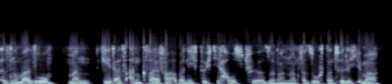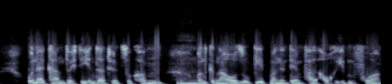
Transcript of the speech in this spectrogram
Es ist nun mal so, man geht als Angreifer aber nicht durch die Haustür, sondern man versucht natürlich immer unerkannt durch die Hintertür zu kommen. Mhm. Und genau so geht man in dem Fall auch eben vor.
